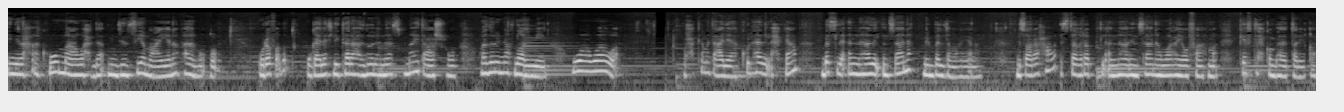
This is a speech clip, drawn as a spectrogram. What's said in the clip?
إني راح أكون مع واحدة من جنسية معينة في هذا الموضوع ورفضت وقالت لي ترى هذول الناس ما يتعاشرون وهذول الناس ظالمين و و و. وحكمت عليها كل هذه الأحكام بس لأن هذه الإنسانة من بلدة معينة. بصراحة استغربت لأنها إنسانة واعية وفاهمة كيف تحكم بهذه الطريقة.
